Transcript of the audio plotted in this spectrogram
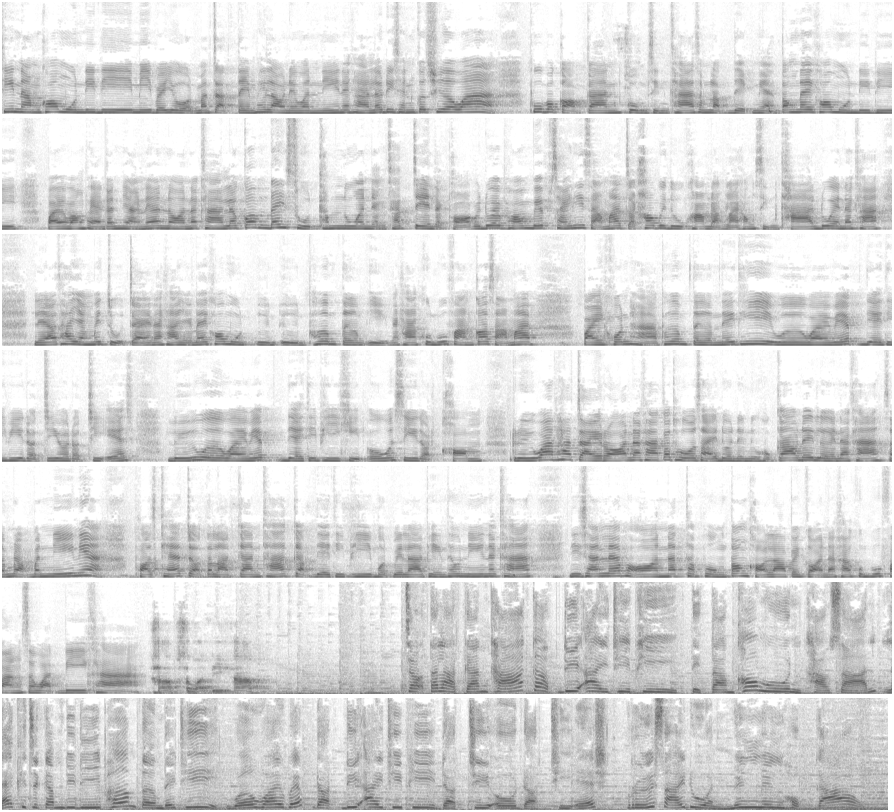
ที่นำข้อมูลดีๆ มีประโยชน์มาจัดเต็มให้เราในวันนี้นะคะ แล้วดิฉันก็เชื่อว่าผู้ประกอบการกลุ่มสินค้าสำหรับเด็กเนี่ยต้องได้ข้อมูลดีๆ ไปวางแผนกันอย่างแน่นอนนะคะ แล้วก็ได้สูตรคำนวณอย่างชัดเจนจากพอไปด้วยพร้อมเว็บไซต์ที่สามารถจะเข้าไปดูความหลากหลายของสินค้าด้วยนะคะ แล้วถ้ายังไม่จุใจนะคะ อยากได้ข้อมูลอื่น ๆ เพิ่มเติมอีกนะคะ คุณผู้ฟังก็สามารถไปค้นหาเพิ่มเติมได้ที่ www.ditp.go.th หรือ www.ditp-oversea.com หรือว่าถ้าใจร้อนนะคะ ก็โทรสายด่วน1169 ได้เลยนะคะนะคะสำหรับวันนี้เนี่ยพอดแคสต์เจาะตลาดการค้ากับ DTP หมดเวลาเพียงเท่านี้นะคะ ดิฉันและพออนัทพงศ์ต้องขอลาไปก่อนนะคะ คุณผู้ฟังสวัสดีค่ะ ครับ สวัสดีครับ เจาะตลาดการค้ากับ DITP ติดตามข้อมูล ข่าวสาร และกิจกรรมดีๆ เพิ่มเติมได้ที่ www.ditp.go.th หรือสายด่วน 1169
